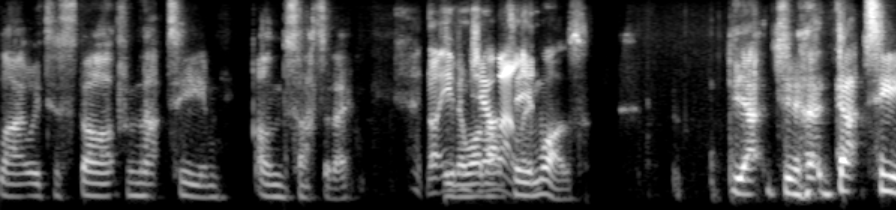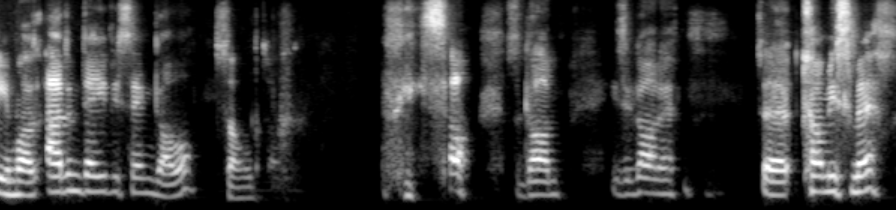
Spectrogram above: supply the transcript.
likely to start from that team on Saturday. Not Do you even know what Joe that Allen. team was? Yeah, you know, that team was Adam Davies in goal. Sold. so it's gone. He's a goner. So Tommy Smith,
